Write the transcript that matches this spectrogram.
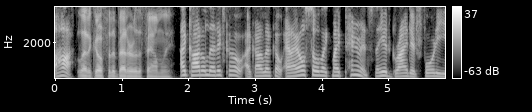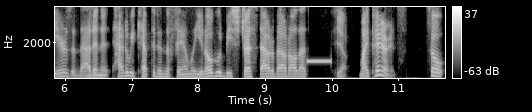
off. Let it go for the better of the family. I gotta let it go. I gotta let it go. And I also like my parents, they had grinded 40 years in that and it had we kept it in the family, you know who'd be stressed out about all that? Yeah. My parents. So,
